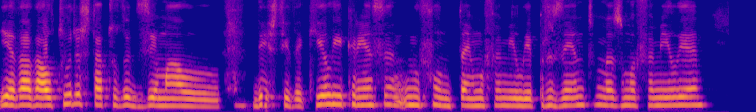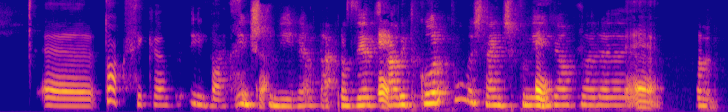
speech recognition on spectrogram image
e a dada altura está tudo a dizer mal deste e daquele e a criança, no fundo, tem uma família presente, mas uma família uh, tóxica, tóxica. Indisponível, está presente, é. está ali de corpo, mas está indisponível é. para... É. para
